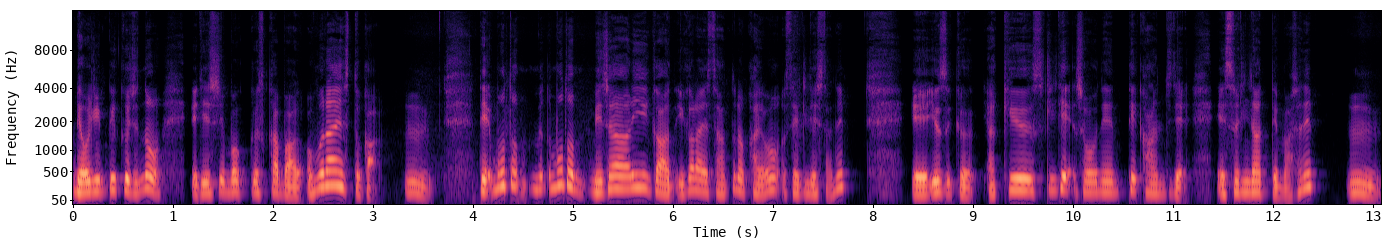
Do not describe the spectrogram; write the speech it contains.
で、オリンピック時の DC ボックスカバー、オムライスとか、うん。で、元、元メジャーリーガーの五十嵐さんとの会話も素敵でしたね。えー、ゆずくん、野球好きで少年って感じで、えー、素になってましたね。うん。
